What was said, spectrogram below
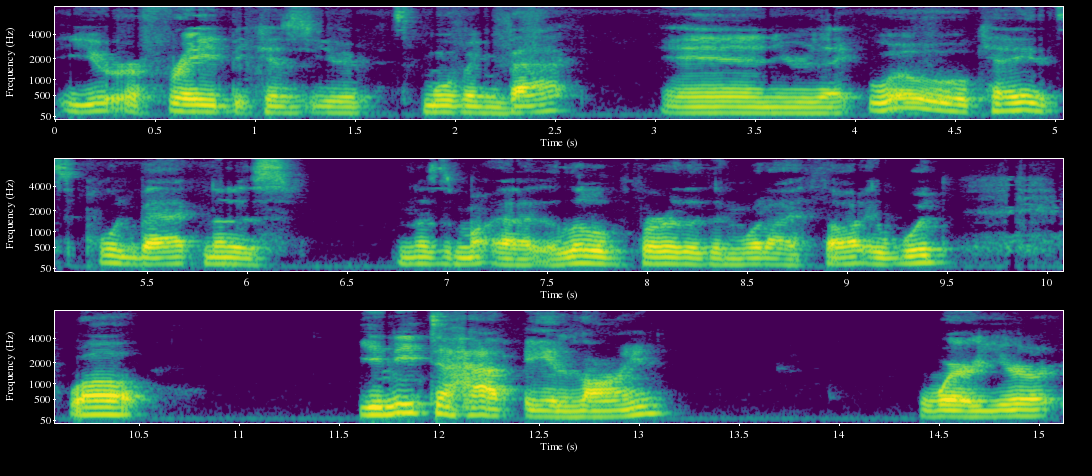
you're afraid because you're it's moving back and you're like, whoa, okay, it's pulling back, not as, not as uh, a little further than what I thought it would. Well, you need to have a line where you're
